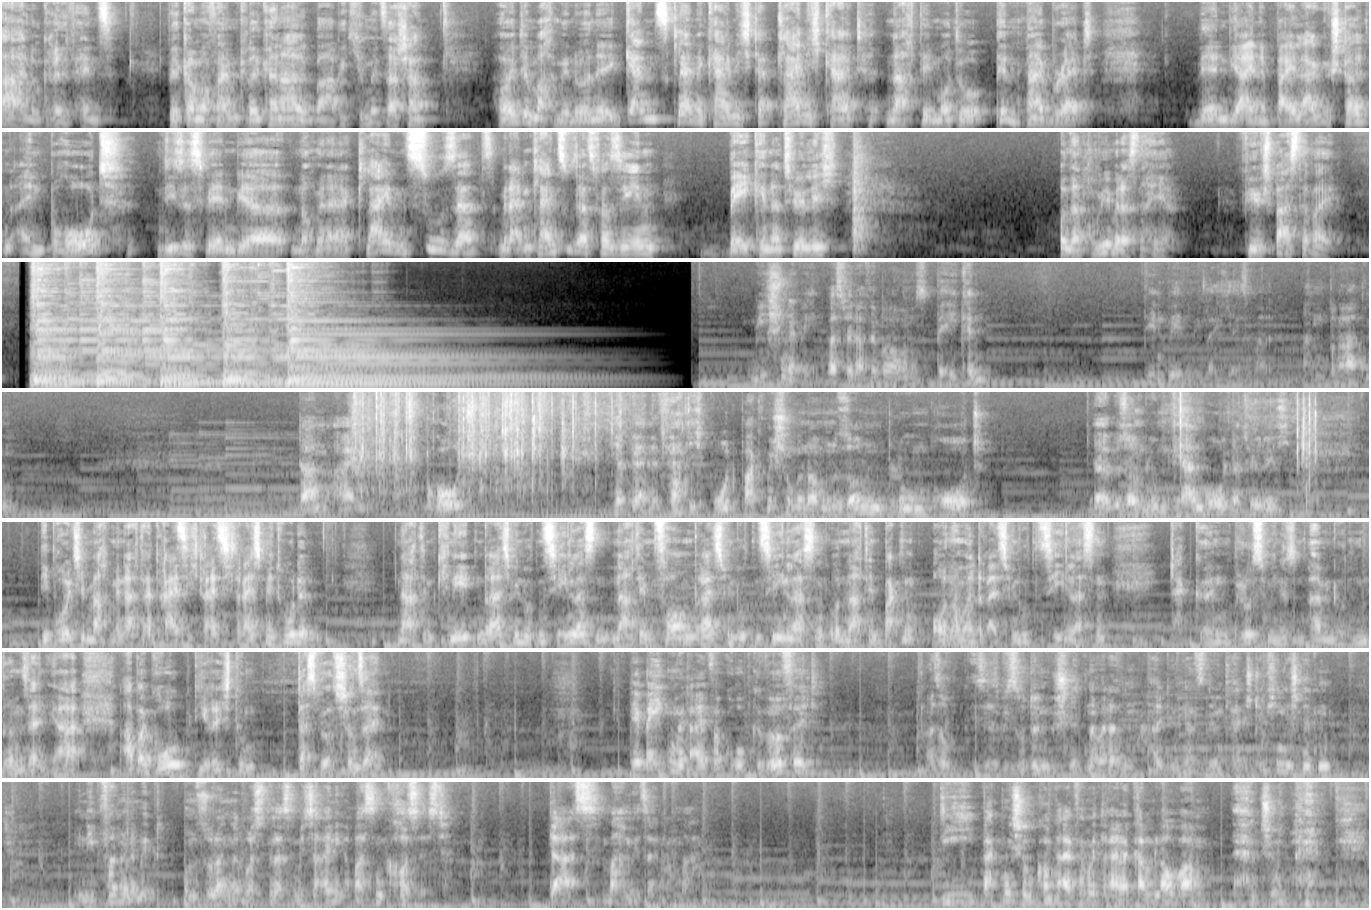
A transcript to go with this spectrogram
Hallo Grillfans, willkommen auf meinem Grillkanal Barbecue mit Sascha. Heute machen wir nur eine ganz kleine Kleinigkeit nach dem Motto Pimp My Bread. Werden wir eine Beilage gestalten, ein Brot. Dieses werden wir noch mit, einer kleinen Zusatz, mit einem kleinen Zusatz versehen. Bacon natürlich. Und dann probieren wir das nachher. Viel Spaß dabei! Wie schon was wir dafür brauchen, ist Bacon. Den werden wir gleich erstmal anbraten. Dann ein Brot. Ich habe hier eine Fertigbrotbackmischung genommen, Sonnenblumenbrot, äh, Sonnenblumenkernbrot natürlich. Die Brötchen machen wir nach der 30-30-30 Methode. Nach dem Kneten 30 Minuten ziehen lassen, nach dem Formen 30 Minuten ziehen lassen und nach dem Backen auch nochmal 30 Minuten ziehen lassen. Da können plus minus ein paar Minuten drin sein, ja. Aber grob die Richtung, das wird es schon sein. Der Bacon wird einfach grob gewürfelt. Also ist jetzt sowieso dünn geschnitten, aber dann halt in ganz dünnen kleinen Stückchen geschnitten. In die Pfanne damit und so lange rösten lassen, bis er einigermaßen kross ist. Das machen wir jetzt einfach mal. Die Backmischung kommt einfach mit 300 Gramm lauwarm, Entschuldigung,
